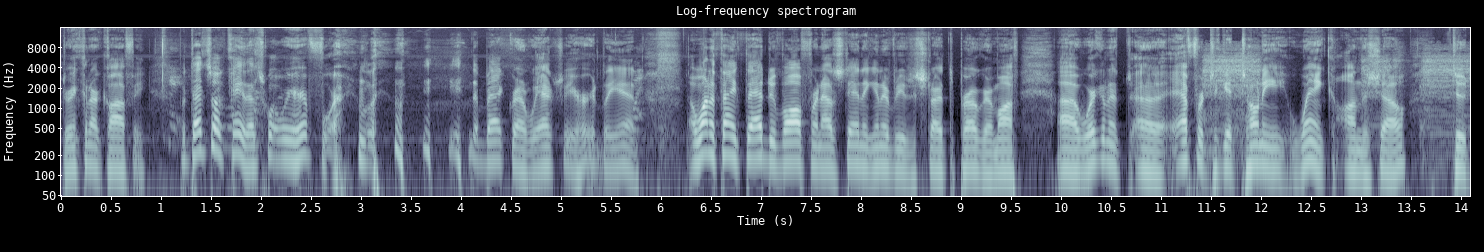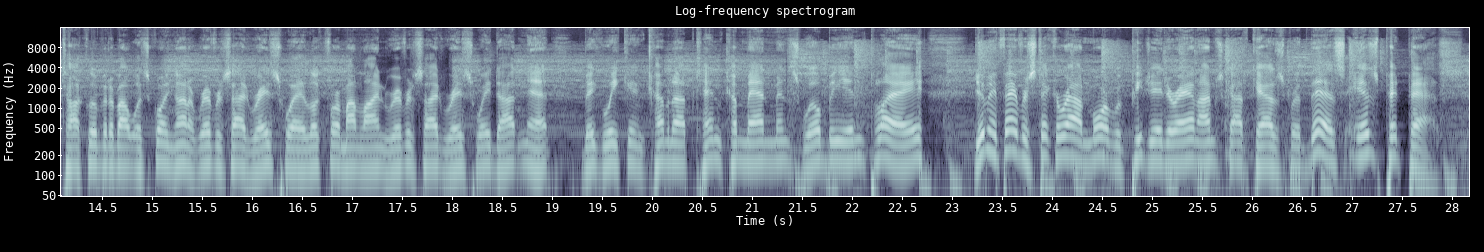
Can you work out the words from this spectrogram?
drinking our coffee. But that's okay. That's what we're here for. in the background, we actually heard Leanne. I want to thank Thad Duvall for an outstanding interview to start the program off. Uh, we're going to uh, effort to get Tony Wink on the show to talk a little bit about what's going on at Riverside Raceway. Look for him online, riversideraceway.net. Big weekend coming up. Ten Commandments will be in play. Do me a favor, stick around. More with PJ Duran. I'm Scott Casper. This is Pit Pass.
